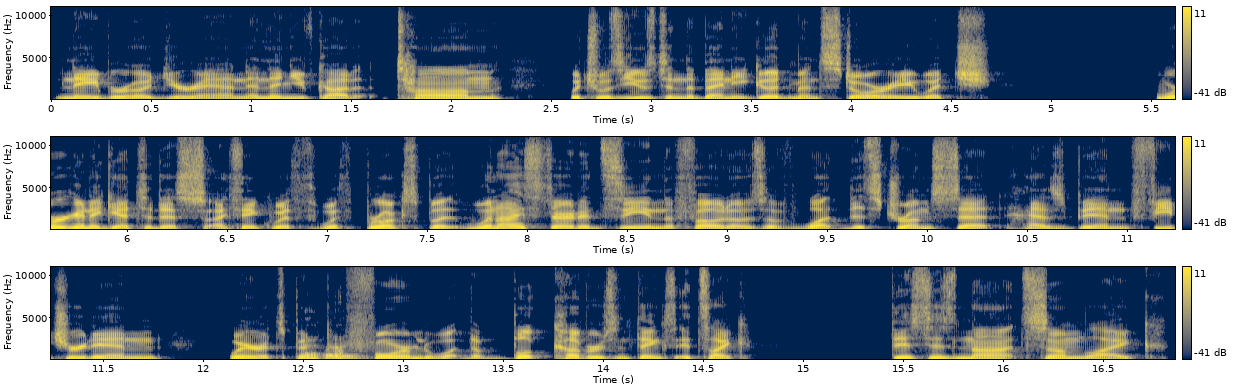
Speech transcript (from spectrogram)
neighborhood you're in. And then you've got Tom, which was used in the Benny Goodman story, which we're going to get to this, I think, with with Brooks. But when I started seeing the photos of what this drum set has been featured in, where it's been performed, what the book covers and things, it's like this is not some like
